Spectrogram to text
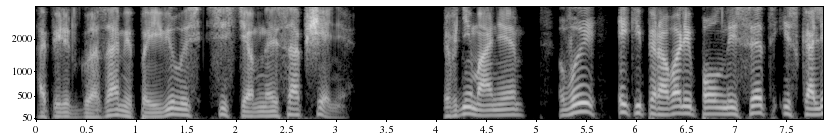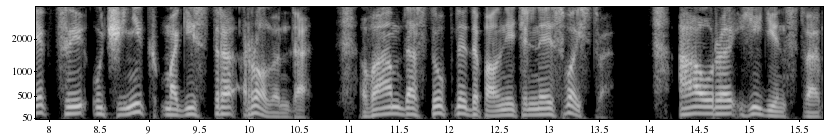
а перед глазами появилось системное сообщение. «Внимание! Вы экипировали полный сет из коллекции «Ученик магистра Роланда». Вам доступны дополнительные свойства. Аура единства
